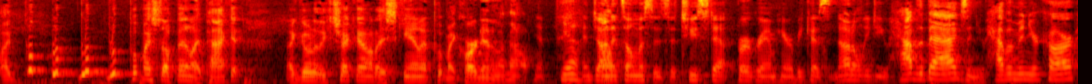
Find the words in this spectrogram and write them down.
I bloop, bloop, bloop, bloop, put my stuff in, I pack it, I go to the checkout, I scan it, put my card in, and I'm out. Yep. Yeah. And John, Oh. it's almost it's a two step program here because not only do you have the bags and you have them in your car,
